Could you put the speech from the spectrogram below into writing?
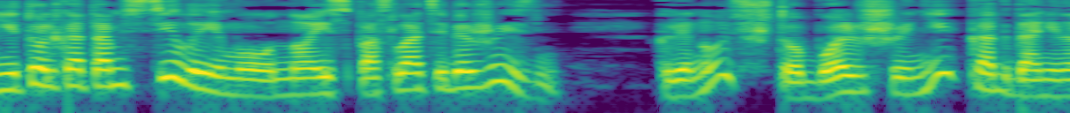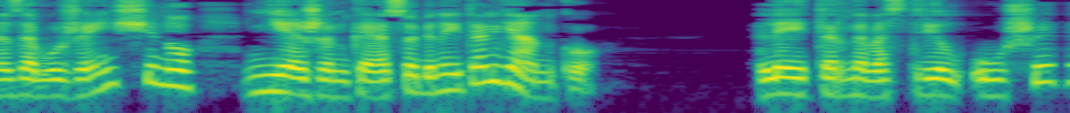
не только отомстила ему, но и спасла тебе жизнь. Клянусь, что больше никогда не назову женщину неженкой, особенно итальянку. Лейтер навострил уши,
